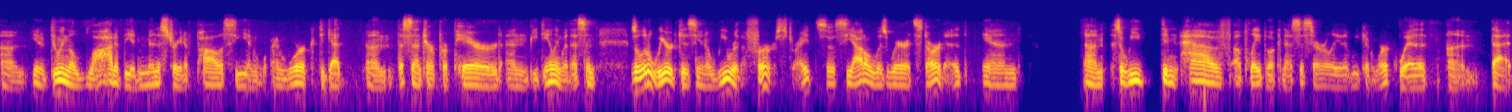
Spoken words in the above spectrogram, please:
um, you know doing a lot of the administrative policy and, and work to get um, the center prepared and be dealing with this. And it was a little weird because you know we were the first right? So seattle was where it started. And um, so we didn't have a playbook necessarily that we could work with um, that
